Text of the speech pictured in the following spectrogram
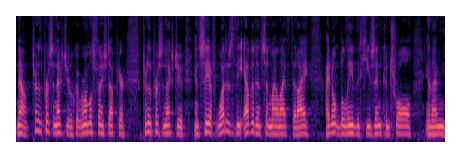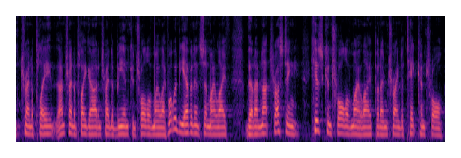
Now, turn to the person next to you real quick. We're almost finished up here. Turn to the person next to you and see if what is the evidence in my life that I, I don't believe that he's in control and I'm trying to play I'm trying to play God and trying to be in control of my life. What would be evidence in my life that I'm not trusting his control of my life, but I'm trying to take control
